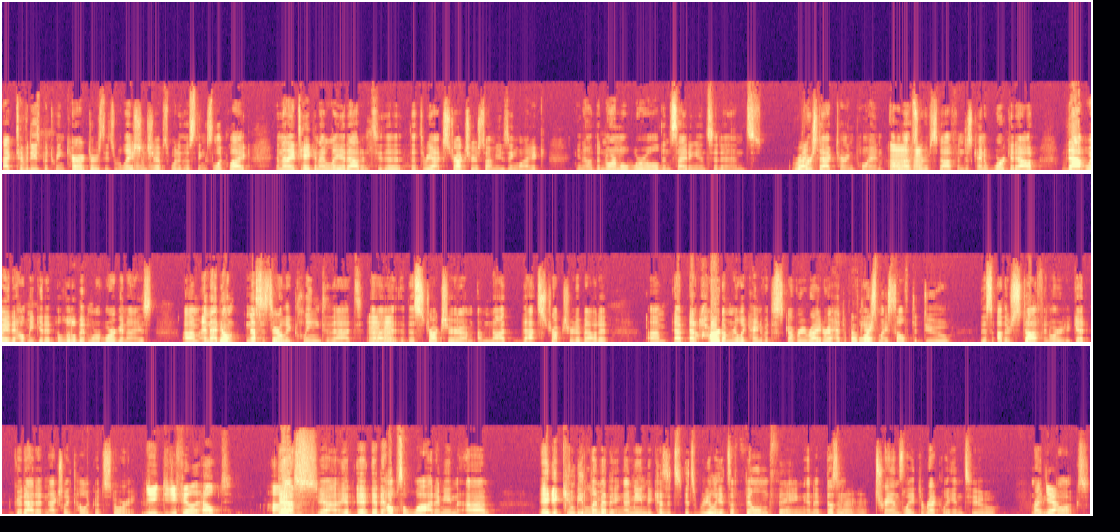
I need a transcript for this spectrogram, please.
activities between characters, these relationships. Mm-hmm. What do those things look like? And then I take and I lay it out into the the three act structure. So I'm using like you know the normal world, inciting incident, Right. first act turning point, all that sort of stuff, and just kind of work it out that way to help me get it a little bit more organized. Um, and I don't necessarily cling to that, uh, the structure. I'm, I'm not that structured about it. Um, at, at heart, I'm really kind of a discovery writer. I had to Okay. force myself to do this other stuff in order to get good at it and actually tell a good story. Did you, did you feel it helped? Um, Yes, yeah, it, it, it helps a lot. I mean, um, it, it can be limiting. I mean, because it's it's really it's a film thing, and it doesn't translate directly into writing Yeah. books.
